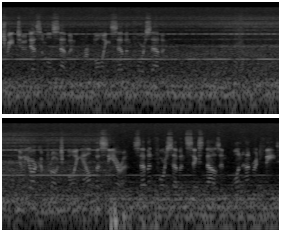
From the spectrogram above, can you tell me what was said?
entry seven for Boeing 747. New York approach Boeing Alpha Sierra 747 6100 feet.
